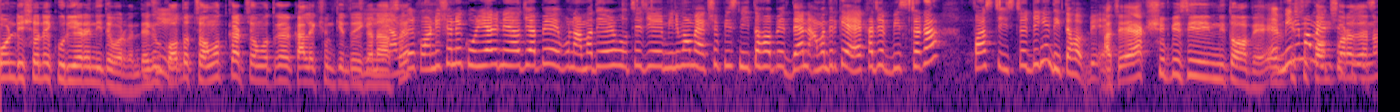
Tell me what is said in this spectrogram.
কন্ডিশনে কুরিয়ারে নিতে পারবেন। দেখেন কত চমৎকার চমৎকার কালেকশন কিন্তু এখানে আছে। আমাদের কন্ডিশনে কুরিয়ার নেওয়া যাবে এবং আমাদের হচ্ছে যে মিনিমাম একশো পিস নিতে হবে দেন আমাদেরকে এক হাজার বিশ টাকা ফার্স্ট স্টার্টিং এ দিতে হবে। আচ্ছা একশো পিসই নিতে হবে। কিছু মিনিমাম কম করা যায় না?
